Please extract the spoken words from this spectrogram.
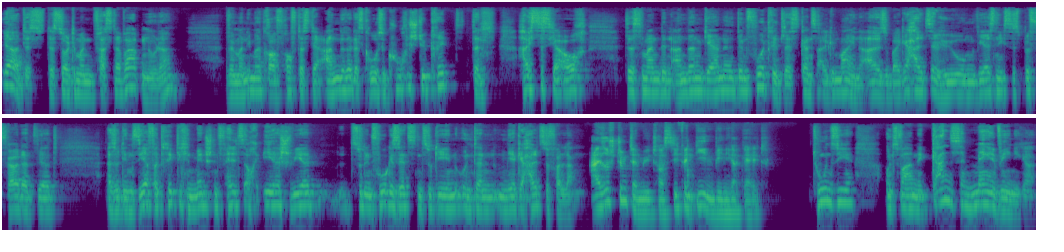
Ja, das, das sollte man fast erwarten, oder? Wenn man immer darauf hofft, dass der andere das große Kuchenstück kriegt, dann heißt es ja auch, dass man den anderen gerne den Vortritt lässt, ganz allgemein. Also bei Gehaltserhöhungen, wie als nächstes befördert wird, also den sehr verträglichen Menschen fällt es auch eher schwer, zu den Vorgesetzten zu gehen und dann mehr Gehalt zu verlangen. Also stimmt der Mythos, sie verdienen weniger Geld. Tun sie, und zwar eine ganze Menge weniger.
